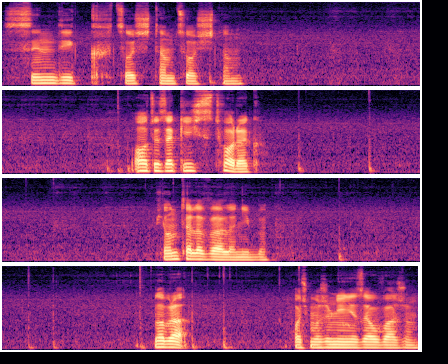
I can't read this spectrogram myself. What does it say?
Syndik, coś tam, coś tam. O, to jest jakiś stworek. Piąte levele niby. Dobra. Choć może mnie nie zauważą.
